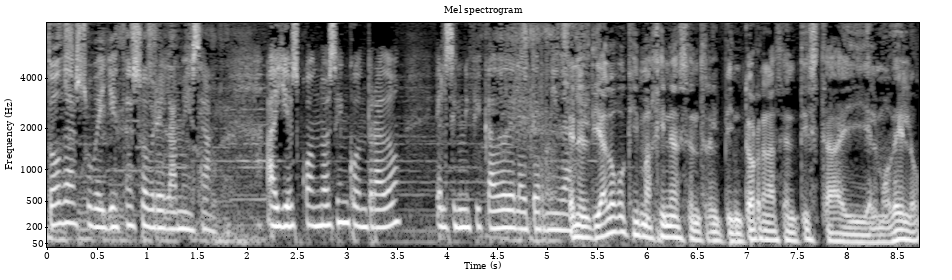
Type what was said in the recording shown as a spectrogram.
toda su belleza sobre la mesa. Ahí es cuando has encontrado el significado de la eternidad. En el diálogo que imaginas entre el pintor renacentista y el modelo,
